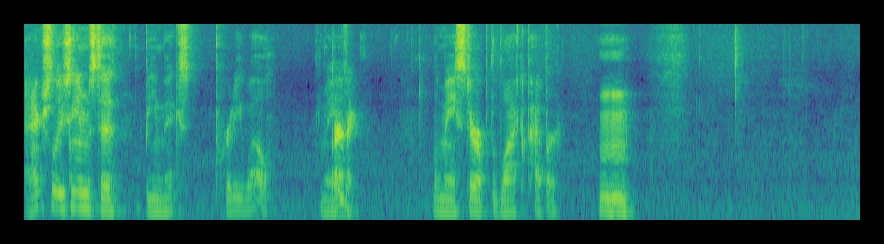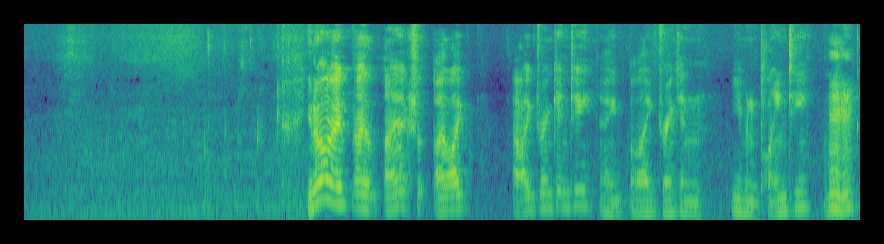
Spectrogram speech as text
actually seems to be mixed pretty well. Perfect. Let me stir up the black pepper. Mm-hmm. You know, I, I, I actually I like I like drinking tea. I, I like drinking even plain tea. I'm like,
